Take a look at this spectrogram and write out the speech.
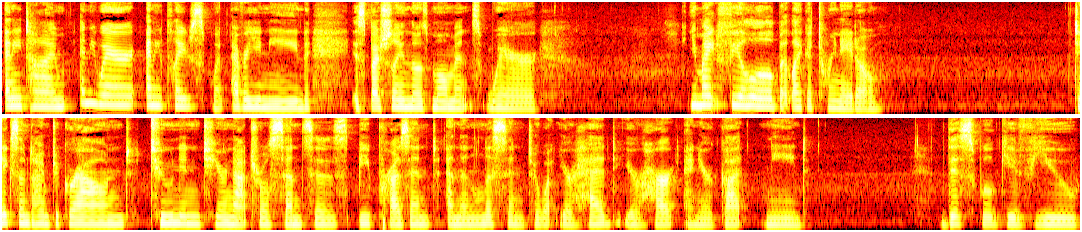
anytime, anywhere, any place, whenever you need, especially in those moments where you might feel a little bit like a tornado. Take some time to ground, tune into your natural senses, be present, and then listen to what your head, your heart, and your gut need. this will give you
